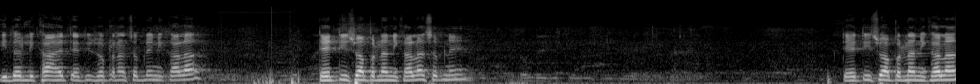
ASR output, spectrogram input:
इधर लिखा है तैतीसवा पन्ना सबने निकाला? तैतीसवा पन्ना निकाला सबने? तैतीसवा पन्ना निकाला?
